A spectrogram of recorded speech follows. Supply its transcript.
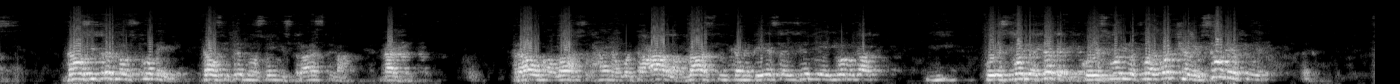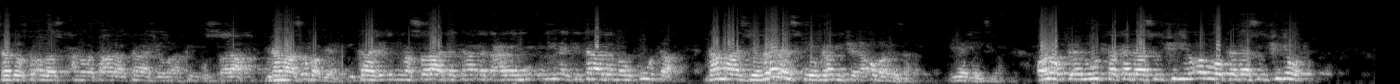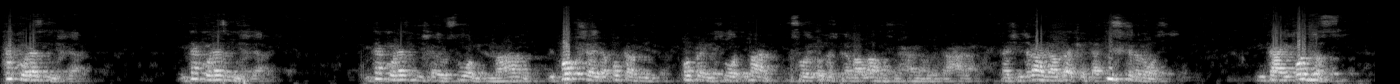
dao si prednost tome, dao si prednost svojim strastima, nad pravom Allah subhanahu wa ta'ala, vlasnika nebesa i zemlje i onoga i koje je stvorio tebe, i koje je stvorio tvoje očeve i sve Zato što Allah subhanahu wa ta'ala kaže u Afriku sara, namaz obavljen, i kaže inima sara te kanat ala mu'mine kitabe mavkuta, namaz je vremenski ograničena obavljena vjernicima. Onog trenutka kada su učinio ovo, kada su učinio ovo, tako razmišlja. I tako razmišlja. I tako razmišlja o svom imanu. I pokušaj da popravi, popravi svoj iman, svoj odnos prema Allahu subhanahu wa ta'ala. Znači, draga braća, ta iskrenost i taj odnos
